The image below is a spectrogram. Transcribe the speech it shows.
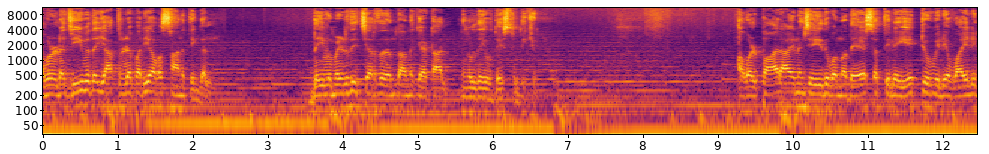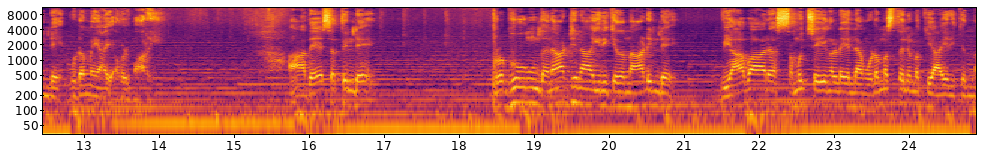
അവളുടെ ജീവിതയാത്രയുടെ പര്യവസാനത്തിങ്കൽ ദൈവം എഴുതി ചേർത്തത് എന്താണെന്ന് കേട്ടാൽ നിങ്ങൾ ദൈവത്തെ സ്തുതിക്കും. അവൾ പാരായണം ചെയ്തു വന്ന ദേശത്തിലെ ഏറ്റവും വലിയ വയലിന്റെ ഉടമയായി അവൾ മാറി. ആ ദേശത്തിന്റെ പ്രഭുവും ധനാഢ്യനായിരിക്കുന്ന നാടിന്റെ വ്യാപാര സമുച്ചയങ്ങളുടെ എല്ലാം ഉടമസ്ഥനുമൊക്കെ ആയിരിക്കുന്ന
